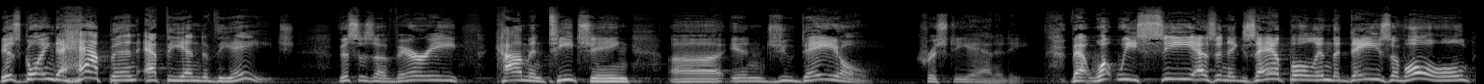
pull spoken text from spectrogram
is going to happen at the end of the age. This is a very common teaching uh, in Judeo Christianity. that what we see as an example in the days of old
